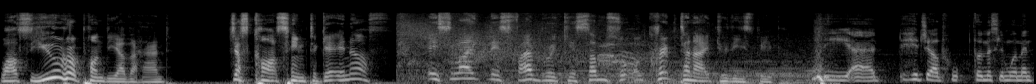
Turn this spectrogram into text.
whilst Europe on the other hand just can't seem to get enough. It's like this fabric is some sort of kryptonite to these people. The uh, hijab for Muslim women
